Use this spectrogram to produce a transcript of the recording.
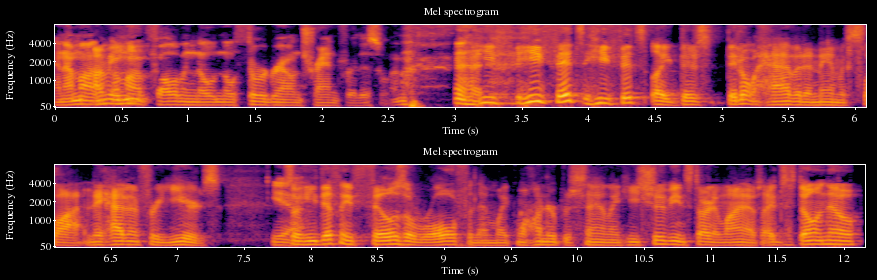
and I'm not. I mean, I'm he, not following no no third round trend for this one. he he fits. He fits like there's. They don't have a dynamic slot, and they haven't for years. Yeah. So he definitely fills a role for them, like 100. percent Like he should be in starting lineups. I just don't know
